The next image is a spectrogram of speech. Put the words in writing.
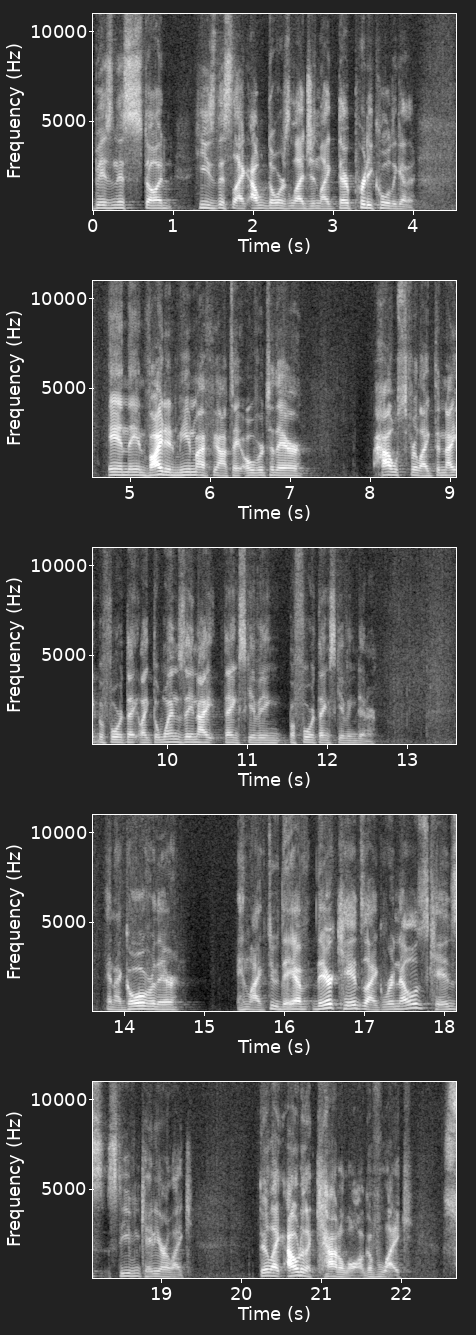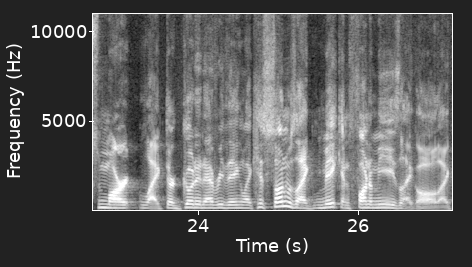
business stud, he's this like outdoors legend, like they're pretty cool together. And they invited me and my fiance over to their house for like the night before th- like the Wednesday night Thanksgiving before Thanksgiving dinner. And I go over there and like dude, they have their kids like Rinella's kids, Steve and Katie are like they're like out of the catalog of like smart, like they're good at everything. Like his son was like making fun of me. He's like, oh, like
